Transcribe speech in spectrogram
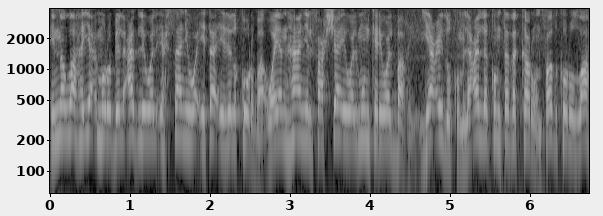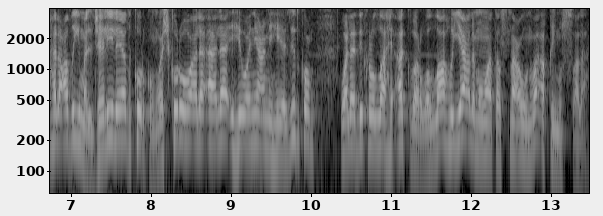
إن الله يأمر بالعدل والإحسان وإيتاء ذي القربى وينهى عن الفحشاء والمنكر والبغي يعظكم لعلكم تذكرون فاذكروا الله العظيم الجليل يذكركم واشكروه على آلائه ونعمه يزدكم ولذكر الله أكبر والله يعلم ما تصنعون وأقيموا الصلاة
